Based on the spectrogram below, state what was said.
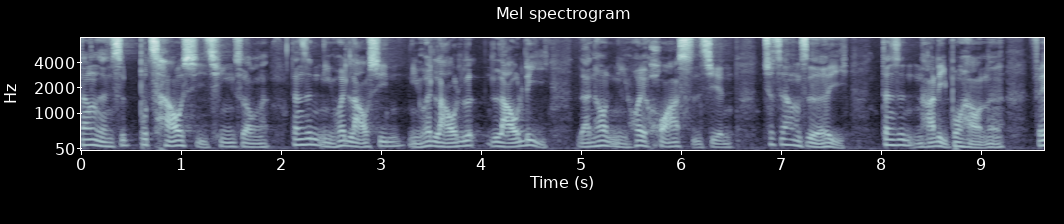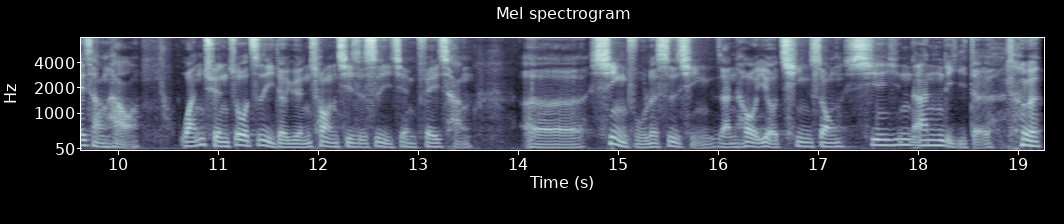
当然是不抄袭轻松啊。但是你会劳心，你会劳劳力，然后你会花时间，就这样子而已。但是哪里不好呢？非常好！完全做自己的原创，其实是一件非常。呃，幸福的事情，然后又轻松、心安理得，对不对？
